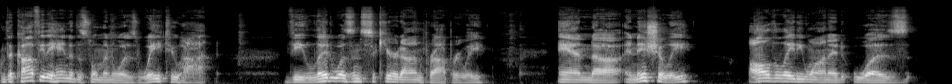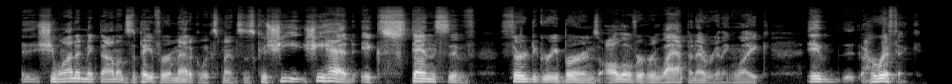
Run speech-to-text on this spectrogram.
The coffee they handed this woman was way too hot. The lid wasn't secured on properly. And uh, initially, all the lady wanted was she wanted McDonald's to pay for her medical expenses because she she had extensive third degree burns all over her lap and everything, like it horrific,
